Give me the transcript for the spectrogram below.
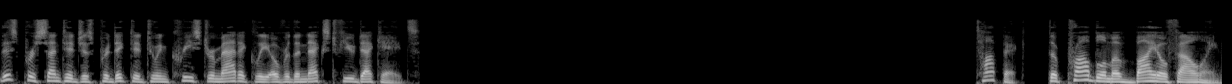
This percentage is predicted to increase dramatically over the next few decades. The problem of biofouling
